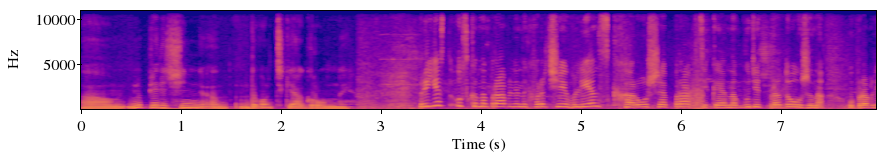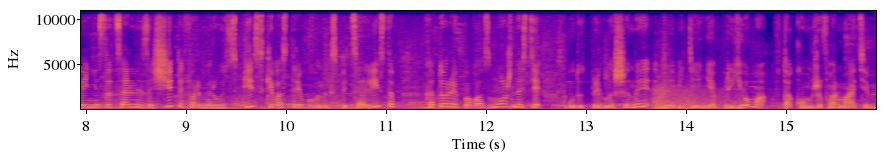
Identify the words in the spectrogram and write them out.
Ну, перечень довольно-таки огромный. Приезд узконаправленных врачей в Ленск – хорошая практика, и она будет продолжена. Управление социальной защиты формирует списки востребованных специалистов, которые по возможности будут приглашены для ведения приема в таком же формате.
